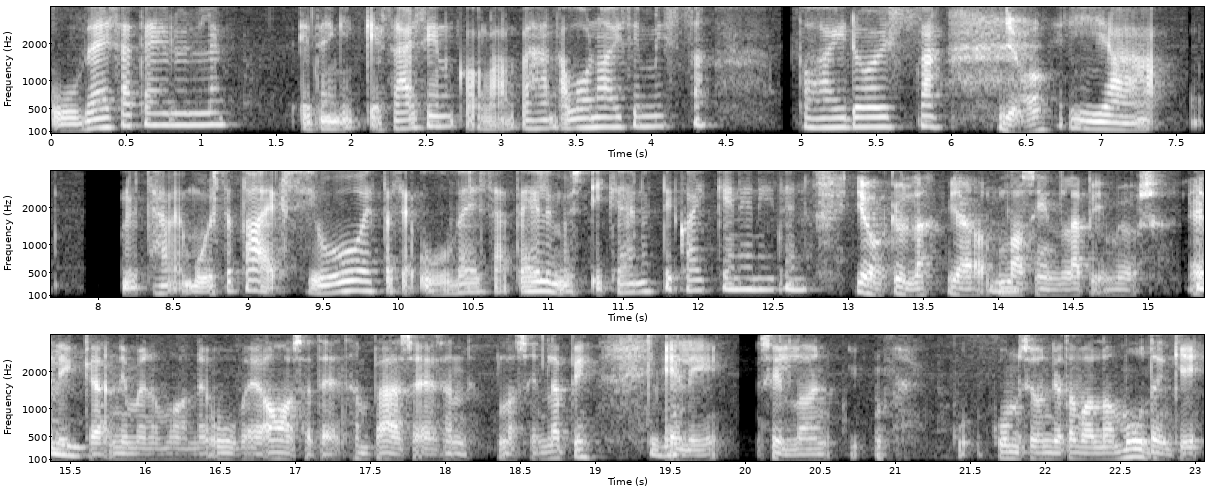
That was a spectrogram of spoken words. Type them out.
UV-säteilylle, etenkin kesäisin, kun ollaan vähän avonaisimmissa paidoissa. joo, Ja nythän me muistetaan, eikö juu, että se UV-säteily myös ikäännytti kaikkein eniten. joo, kyllä. Ja lasin läpi myös. Eli nimenomaan ne UVA-säteet hän pääsee sen lasin läpi. Kyllä. Eli silloin, ku- kun se on jo tavallaan muutenkin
